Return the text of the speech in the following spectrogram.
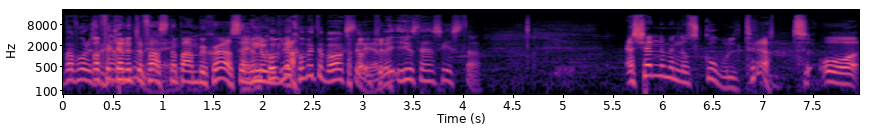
Vad var det Varför kan du inte fastna dig? på ambitiös eller kom, vi noggrann? kommer tillbaka till det. Just det här sista. Jag kände mig nog skoltrött och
